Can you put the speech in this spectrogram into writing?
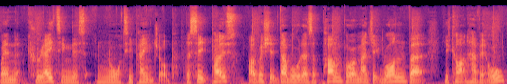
when creating this naughty paint job. The seat post, I wish it doubled as a pump or a magic wand, but you can't have it all.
